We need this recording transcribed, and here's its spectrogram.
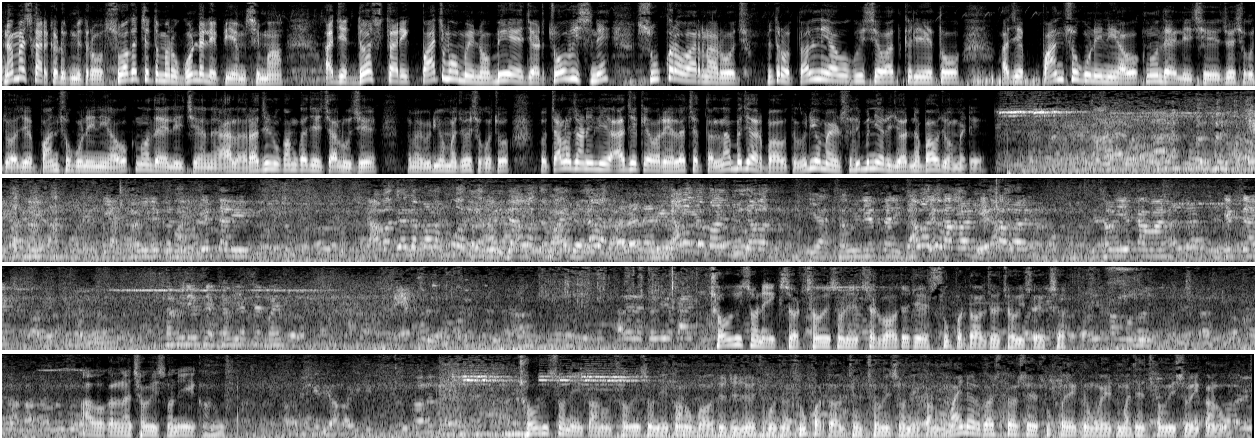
નમસ્કાર ખેડૂત મિત્રો. સ્વાગત છે તમારું ગોંડલ એપીએમસીમાં. આજે દસ તારીખ પાંચમો મહિનો બે હજાર ચોવીસને શુક્રવારના રોજ. મિત્રો, તલની આવક વિશે વાત કરીએ તો આજે પાંચસો ગુણીની આવક નોંધાયેલી છે. જોઈ શકો છો, આજે પાંચસો ગુણીની આવક નોંધાયેલી છે અને હાલ હરાજીનું કામકાજ ચાલુ છે. તમે વિડીયોમાં જોઈ શકો છો. તો ચાલો જાણી લઈએ, આજે કેવા રહેલા છે તલના બજાર ભાવ. તો વિડીયોમાં એન્ડ સુધી બની રહેજો. આજના ભાવ જોવા માટે. છવ્વીસ છવ્વીસો ને એકસઠ, છવ્વીસો ને એકસઠ ભાવ તો છે. સુપર તલ છે, છવ્વીસો એકસઠ. આ વકલના છવ્વીસો ને એકાણું. છવ્વીસો ને એકાણું, છવ્વીસો ને એકાણું ભાવ તો છે. જોઈ શકો છો, સુપર તલ છે, છવ્વીસો ને એકાણું. માઇનર ગસ્તર છે, સુપર એકદમ વ્હાઇટમાં છે, છવ્વીસો એકાણું.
